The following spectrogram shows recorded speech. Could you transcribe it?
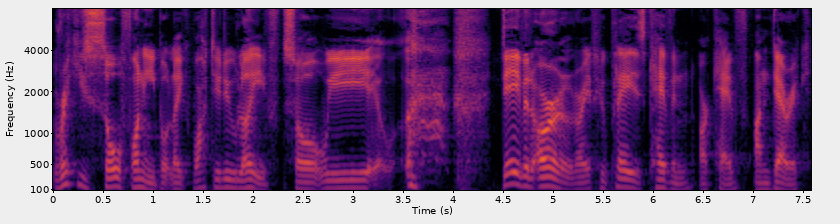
Ricky's so funny, but like what do you do live? So we David Earl, right, who plays Kevin or Kev on Derek,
